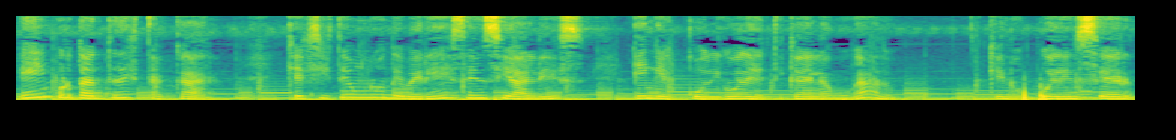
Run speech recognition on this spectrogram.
Es importante destacar que existen unos deberes esenciales en el código de ética del abogado, que no pueden ser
